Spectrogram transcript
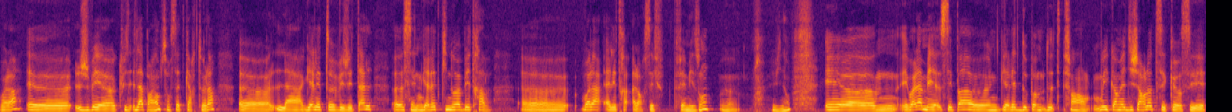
voilà. Euh, je vais euh, cuisiner. Là, par exemple, sur cette carte-là, euh, la galette végétale, euh, c'est une galette quinoa betterave. Euh, voilà, elle est. Alors, c'est fait maison, euh, évidemment. Et, euh, et voilà, mais c'est pas une galette de pommes de. Enfin, oui, comme a dit Charlotte, c'est que c'est.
